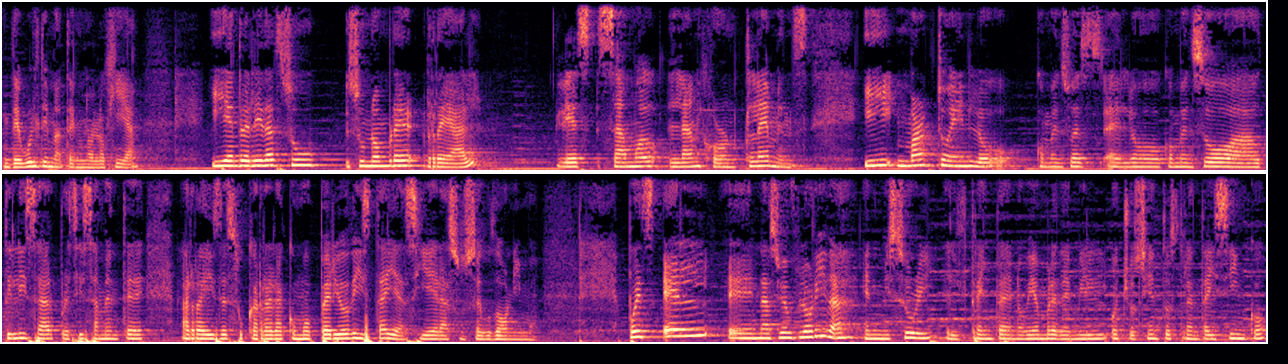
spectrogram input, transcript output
de última tecnología. Y en realidad su, su nombre real es Samuel Langhorne Clemens. Y Mark Twain lo comenzó, eh, lo comenzó a utilizar precisamente a raíz de su carrera como periodista y así era su seudónimo. Pues él eh, nació en Florida, en Missouri, el 30 de noviembre de 1835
